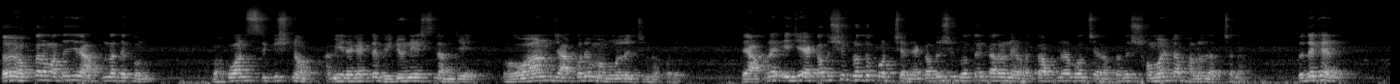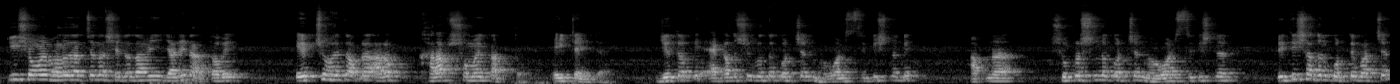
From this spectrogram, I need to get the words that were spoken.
তবে ভক্তরা মাতাজিরা, আপনারা দেখুন, ভগবান শ্রীকৃষ্ণ, আমি এর আগে একটা ভিডিও নিয়ে এসেছিলাম যে ভগবান যা করে মঙ্গলের জন্য করে। তাই আপনারা এই যে একাদশী ব্রত করছেন, একাদশী ব্রতের কারণে হয়তো আপনারা বলছেন আপনাদের সময়টা ভালো যাচ্ছে না। তো দেখেন, কি সময় ভালো যাচ্ছে না সেটা তো আমি জানি না, তবে এর চেয়ে হয়তো আপনার আরও খারাপ সময় কাটতো এই টাইমটা যেহেতু আপনি একাদশী ব্রত করছেন, ভগবান শ্রীকৃষ্ণকে আপনার সুপ্রসন্ন করছেন, ভগবান শ্রীকৃষ্ণের প্রীতি সাধন করতে পারছেন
